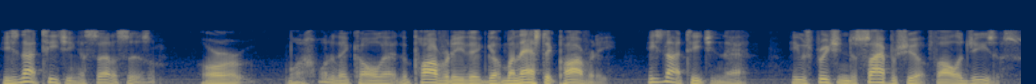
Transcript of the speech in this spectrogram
He's not teaching asceticism or what do they call that? The poverty that monastic poverty. He's not teaching that. He was preaching discipleship, follow Jesus.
